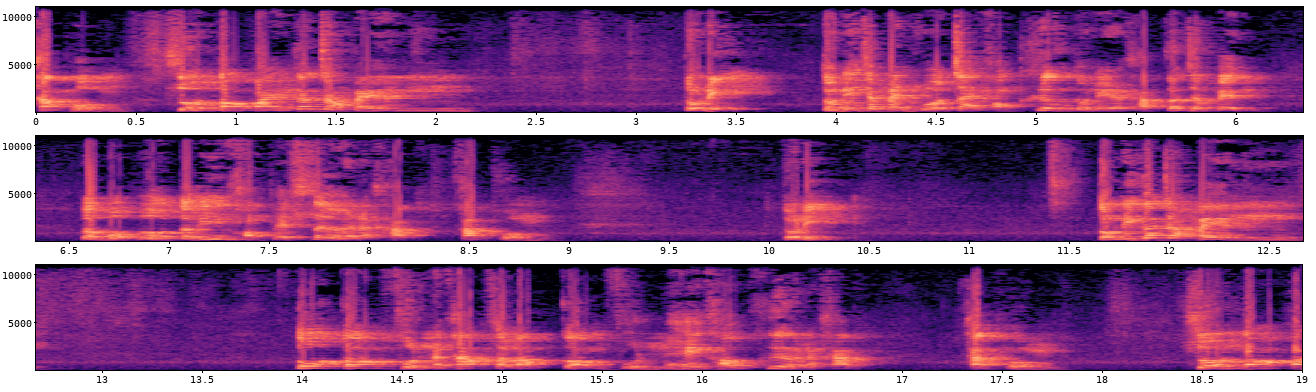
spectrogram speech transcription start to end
ครับผม ส่วนต่อไปก็จะเป็น ตัวนี้ ตัวนี้จะเป็นหัวใจของเครื่องตัวนี้นะครับ ก็จะเป็นระบบโรตารี่คอมเพรสเซอร์นะครับ ครับผม ตัวนี้ ตรงนี้ก็จะเป็น ตัวกรองฝุ่นนะครับสำหรับกรองฝุ่นไม่ให้เข้าเครื่องนะครับ ครับผม ส่วนต่อไป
